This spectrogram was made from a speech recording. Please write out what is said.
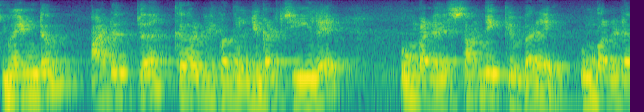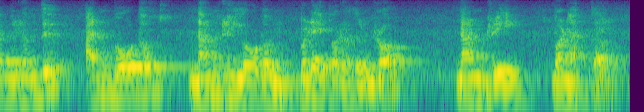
மீண்டும் அடுத்த கேள்வி பதில் நிகழ்ச்சியிலே உங்களை சந்திக்கும் வரை உங்களிடமிருந்து அன்போடும் நன்றியோடும் விடைபெறுகின்றோம். நன்றி வணக்கம்.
